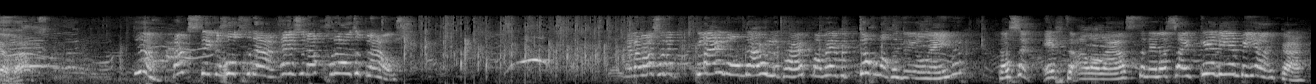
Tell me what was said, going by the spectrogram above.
Ja, waard. Ja, hartstikke goed gedaan. Geef ze nog een groot applaus. En dan was er een kleine onduidelijkheid, maar we hebben toch nog een deelnemer. Dat zijn echt de allerlaatste en dat zijn Kelly en Bianca.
